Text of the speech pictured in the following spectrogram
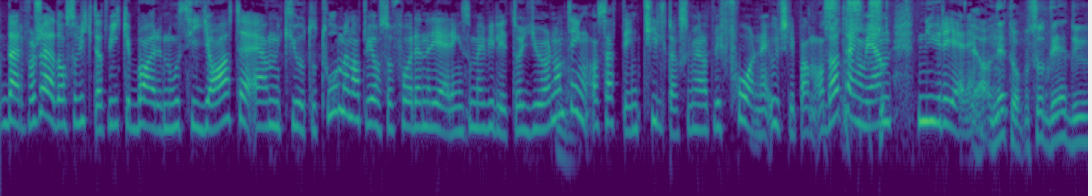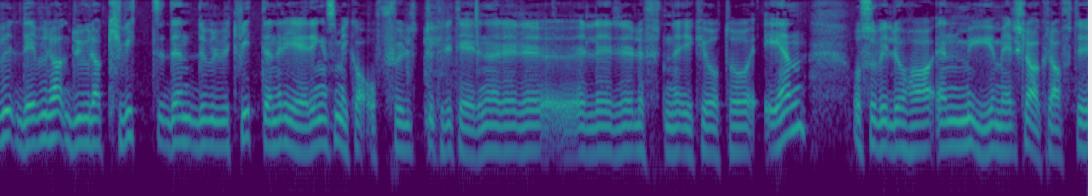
Derfor så er det også viktig at vi ikke bare nå sier ja til en Kyoto 2, men at vi også får en regjering som er villig til å gjøre noe og sette inn tiltak som gjør at vi får ned utslippene. Og Da trenger vi en ny regjering. Ja, nettopp. Så det du, det vil ha, du vil ha kvitt den, du vil kvitt den regjeringen som ikke har oppfylt kriteriene eller, eller løftene i Kyoto 1. Og så vil du ha en mye mer slagkraftig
